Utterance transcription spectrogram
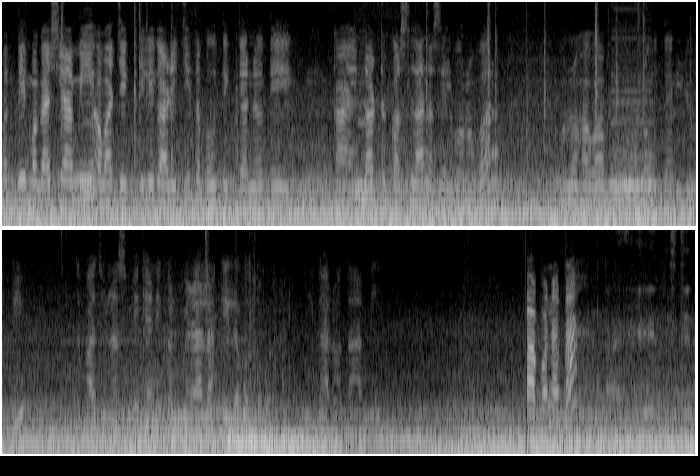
पण ते मगाशी आम्ही हवा चेक केली गाडीची तर बहुतेक त्यानं ते काय नट कसला नसेल बरोबर म्हणून हवा पूर्ण उतरली होती. तर बाजूलाच मेकॅनिकल मिळाला केलं बरोबर. निघालो होता आम्ही. आपण आता हे दिसते नाही आलं वाटतं. हे इथे.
